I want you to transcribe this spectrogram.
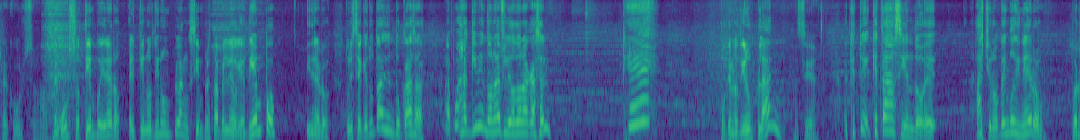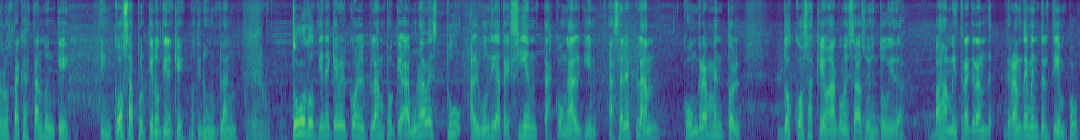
recursos. Recursos, tiempo y dinero. El que no tiene un plan siempre está perdiendo ¿qué? Tiempo y dinero. Tú dices, ¿qué tú estás haciendo en tu casa? Ah, pues aquí viendo Netflix, no tengo nada que hacer. ¿Qué? Porque no tiene un plan. Así es. ¿Qué, tú- qué estás haciendo? Eh, ah, yo no tengo dinero. Pero lo estás gastando en qué? En cosas porque no tienes qué. No tienes un plan. Tiene un plan. Todo tiene que ver con el plan porque alguna vez tú, algún día te sientas con alguien a hacer el plan, con un gran mentor, dos cosas que van a comenzar a surgir en tu vida. Vas a administrar grande- grandemente el tiempo,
